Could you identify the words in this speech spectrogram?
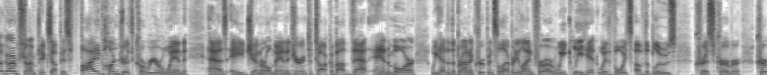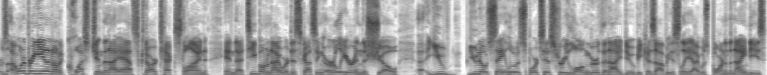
Doug Armstrong picks up his 500th career win as a general manager. And to talk about that and more, we head to the Brown and Crouppen Celebrity Line for our weekly hit with voice of the Blues, Chris Kerber. Curbs, I want to bring you in on a question that I asked our text line and that T-Bone and I were discussing earlier in the show. Uh, you you know St. Louis sports history longer than I do because obviously I was born in the 90s.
